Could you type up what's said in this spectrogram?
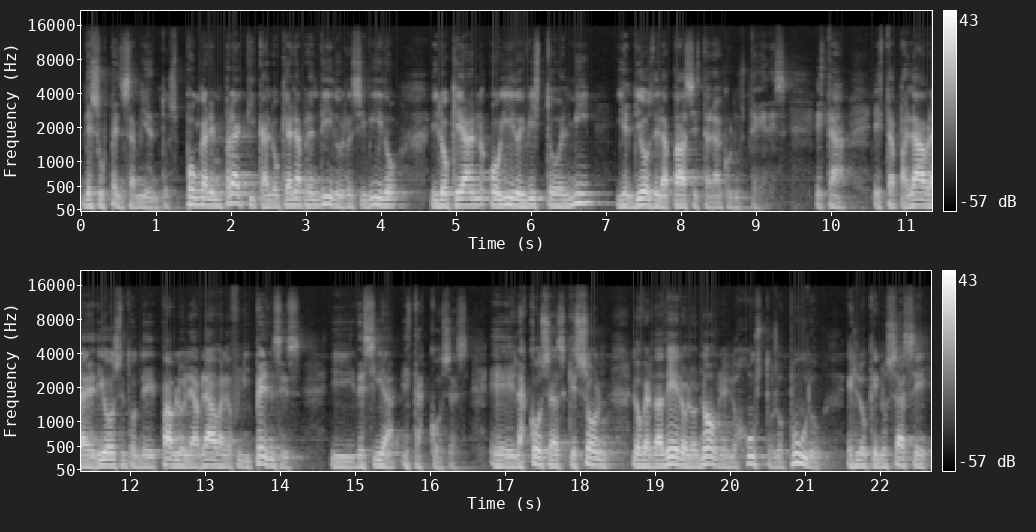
de sus pensamientos. Pongan en práctica lo que han aprendido y recibido y lo que han oído y visto en mí, y el Dios de la paz estará con ustedes. Esta, esta palabra de Dios donde Pablo le hablaba a los filipenses y decía estas cosas. Eh, las cosas que son lo verdadero, lo noble, lo justo, lo puro, es lo que nos hace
